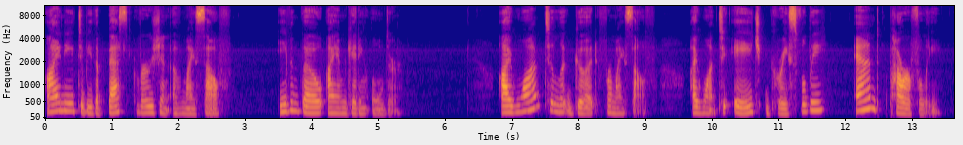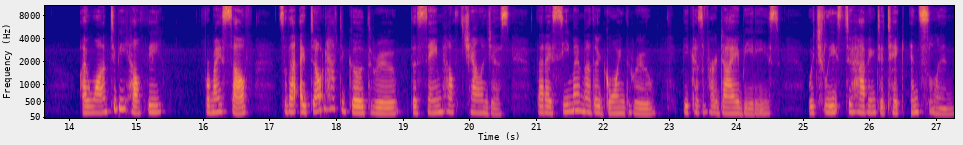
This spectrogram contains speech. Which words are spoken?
I need to be the best version of myself, even though I am getting older. I want to look good for myself. I want to age gracefully and powerfully. I want to be healthy for myself so that I don't have to go through the same health challenges that I see my mother going through because of her diabetes, which leads to having to take insulin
